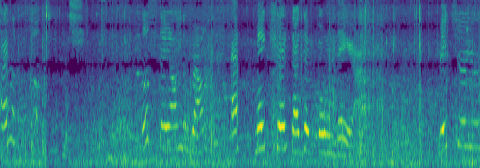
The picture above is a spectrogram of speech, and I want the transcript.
have a cookie. Yes. We'll stay on the route and make sure it doesn't go there. Make sure your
